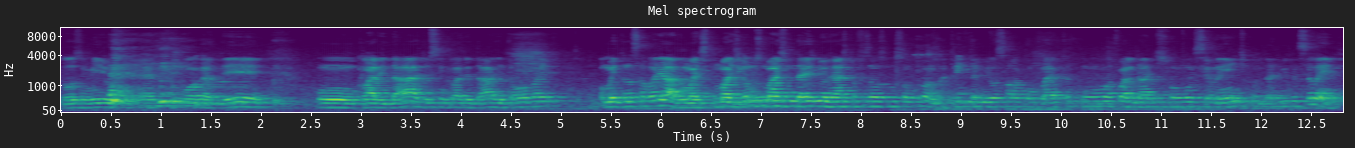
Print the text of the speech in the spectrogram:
12 mil, quer Full HD, com claridade ou sem claridade, então ela vai aumentando essa variável, mas, mas digamos mais de 10 mil reais para fazer uma solução econômica, 30 mil sala completa com uma qualidade de som excelente, qualidade de vida excelente.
